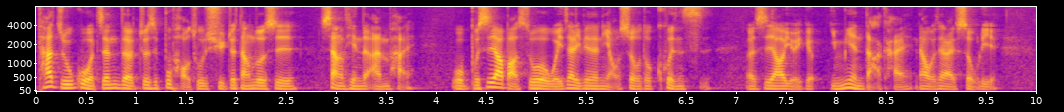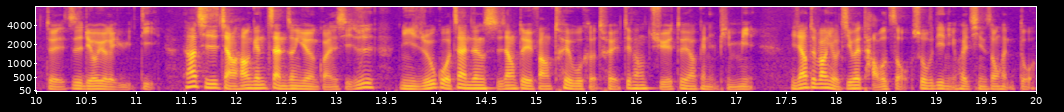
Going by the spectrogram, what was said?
他如果真的就是不跑出去，就当做是上天的安排。我不是要把所有围在里面的鸟兽都困死，而是要有一个一面打开，那我再来狩猎。对，这是留有个余地。他其实讲好像跟战争也有关系，就是你如果战争时让对方退无可退，对方绝对要跟你拼命，你让对方有机会逃走，说不定你会轻松很多。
